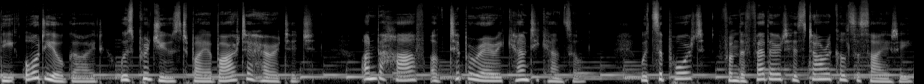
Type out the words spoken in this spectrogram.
The audio guide was produced by Abarta Heritage on behalf of Tipperary County Council with support from the Fethard Historical Society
